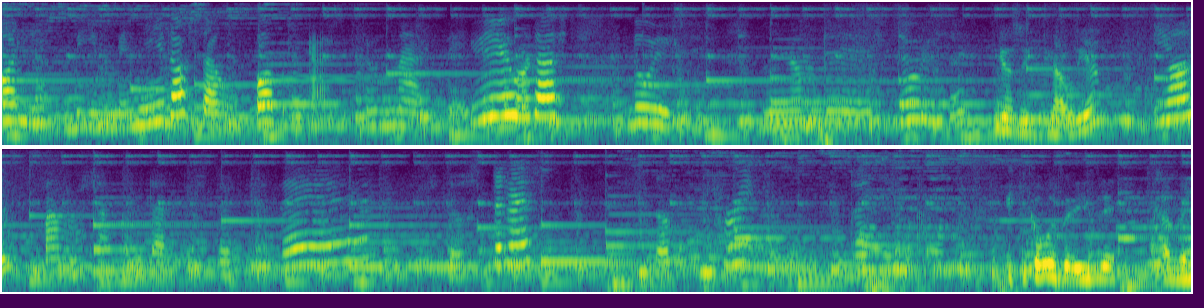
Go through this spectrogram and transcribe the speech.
Hola, bienvenidos a un podcast más de libros dulces. Mi nombre es Dulce Yo soy Claudia. y hoy vamos a contar la historia de los tres, los tres reyes magos. ¿Y cómo se dice? A ver,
